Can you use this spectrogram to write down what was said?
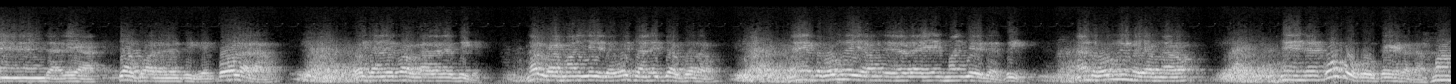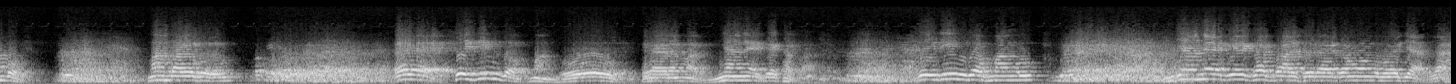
င်းဒါလေးကကြောက်သွားတယ်လည်းသိတယ်ပေါ်လာတာဝိဇ္ဇာလေးပေါက်လာတယ်လည်းသိတယ်နောက်ကမှရေးတယ်ဝိဇ္ဇာလေးကြောက်သွားတော့အင်းသဘုံလေးရောင်နေလည်းရင်မှန်ရေးတယ်သိ အဲသဘုံလေးမရောင်တော့အင်းလည်းကိုယ့်ကိုယ်ကိုကဲခတာမှန်ပေါ့ဗျမှန်ပါရဲ့ကိုယ်လုံးအဲစိတ်ကြည့်ဥသောမှန်ကိုဒကာရမကညာနဲ့ကဲခတ်ပါစိတ်ကြည့်ဥသောမှန်ကိုညာနဲ့ကဲခတ်ပါဆိုတာကောင်းကောင်းသဘောကျလား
